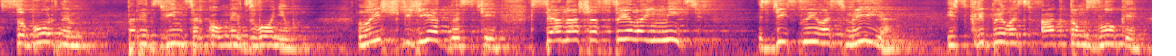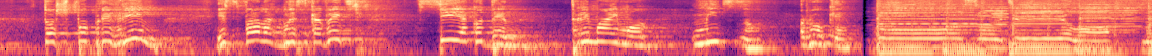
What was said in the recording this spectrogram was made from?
соборним передзвін церковних дзвонів. Лиш в єдності вся наша сила і міць здійснилась мрія і скріпилась актом злуки. Тож, попри грім і спалах блискавиць, всі як один тримаймо міцно руки. тіло ми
